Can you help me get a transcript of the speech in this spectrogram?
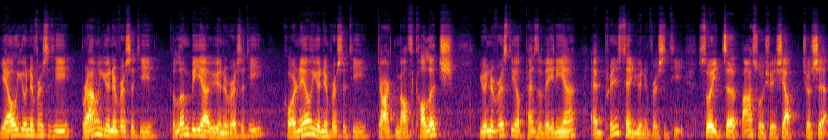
Yale University、Brown University、Columbia University、Cornell University、Dartmouth College、University of Pennsylvania and Princeton University。所以这八所学校就是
